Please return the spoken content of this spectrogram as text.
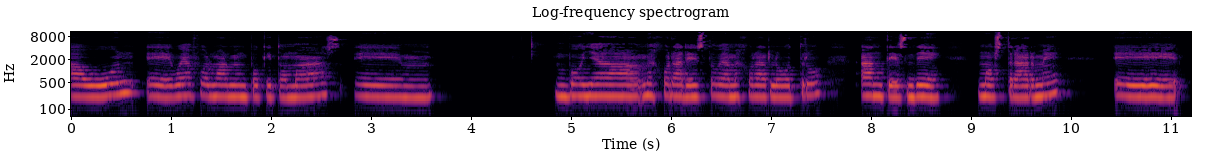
aún, eh, voy a formarme un poquito más, em, voy a mejorar esto, voy a mejorar lo otro antes de mostrarme. Eh,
